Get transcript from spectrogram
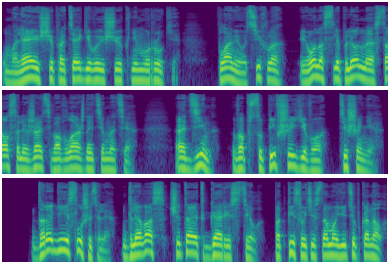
умоляюще протягивающую к нему руки. Пламя утихло, и он, ослепленный, остался лежать во влажной темноте. Один в обступившей его тишине. Дорогие слушатели, для вас читает Гарри Стил. Подписывайтесь на мой YouTube-канал.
